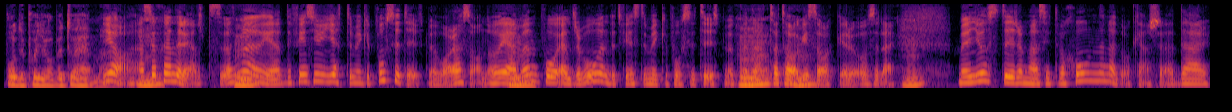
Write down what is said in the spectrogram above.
Både på jobbet och hemma? Ja, alltså mm. generellt. Mm. Det finns ju jättemycket positivt med att vara sån och även mm. på äldreboendet finns det mycket positivt med att kunna mm. ta tag i mm. saker och sådär. Men just i de här situationerna då kanske där,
